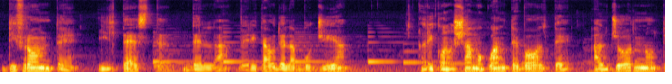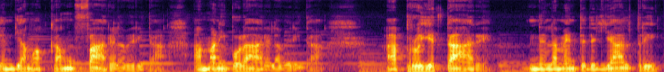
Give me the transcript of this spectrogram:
di fronte il test della verità o della bugia, riconosciamo quante volte al giorno tendiamo a camuffare la verità, a manipolare la verità, a proiettare nella mente degli altri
